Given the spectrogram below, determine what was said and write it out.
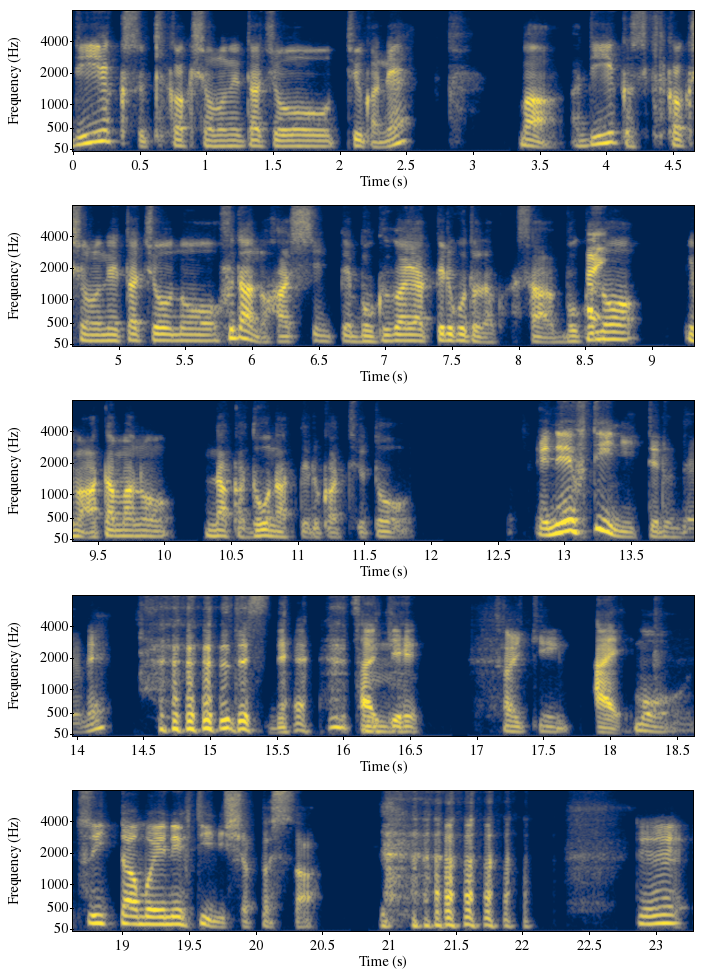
DX 企画書のネタ帳っていうかね、まあ、DX 企画書のネタ帳の普段の発信って僕がやってることだからさ、僕の今頭の中どうなってるかっていうと、NFT に行ってるんだよね。ですね、最近。うん、最近。はい。もう、ツイッターも NFT にしちゃったしさ。で、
